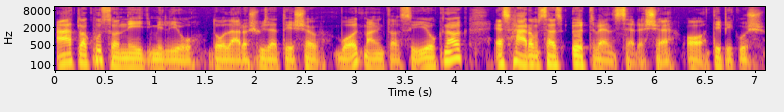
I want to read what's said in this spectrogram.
átlag 24 millió dolláros fizetése volt, mármint a CEO-knak, ez 350-szerese a tipikus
